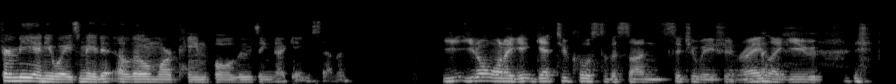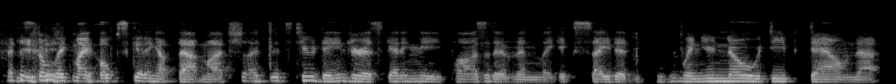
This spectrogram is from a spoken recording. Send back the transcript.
for me anyways made it a little more painful losing that game seven. You, you don't want to get, get too close to the sun situation right? Like you i just you, don't like my hopes getting up that much. It's too dangerous getting me positive and like excited when you know deep down that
